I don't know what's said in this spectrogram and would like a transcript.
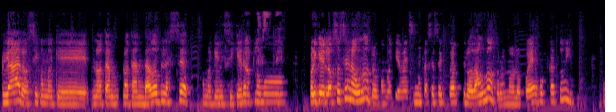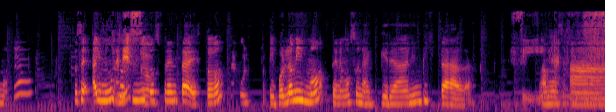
Claro, sí, como que no te, han, no te han dado placer, como que ni siquiera es como... Porque lo asocian a un otro, como que me decimos placer sexual te lo da un otro, no lo puedes buscar tú mismo. Como, eh. Entonces, hay muchos mitos frente a esto, y por lo mismo tenemos una gran invitada. Sí. Vamos a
